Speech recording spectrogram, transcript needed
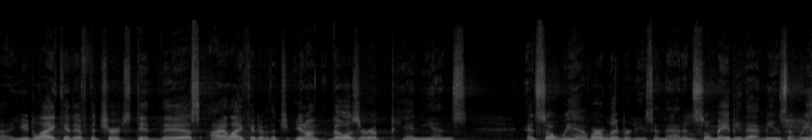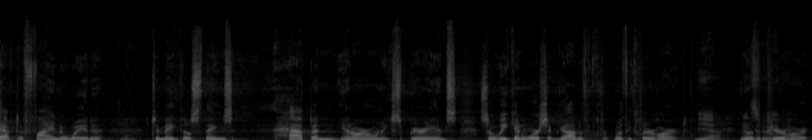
Uh, you'd like it if the church did this. I like it if the ch-. you know those are opinions, and so we have our liberties in that. Mm-hmm. And so maybe that means that we have to find a way to to make those things happen in our own experience, so we can worship God with with a clear heart Yeah. you know, the really pure heart.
